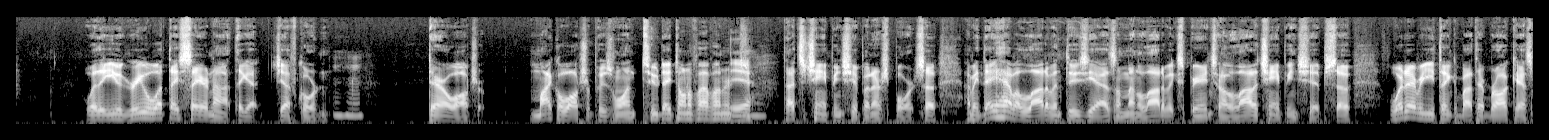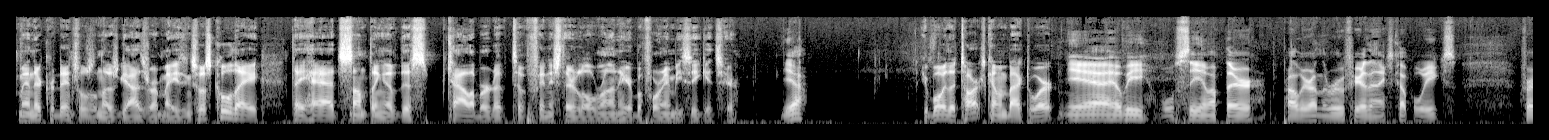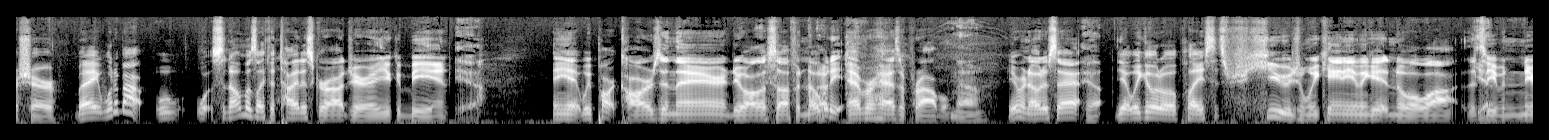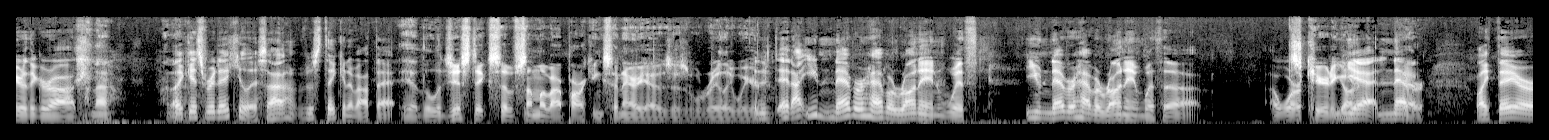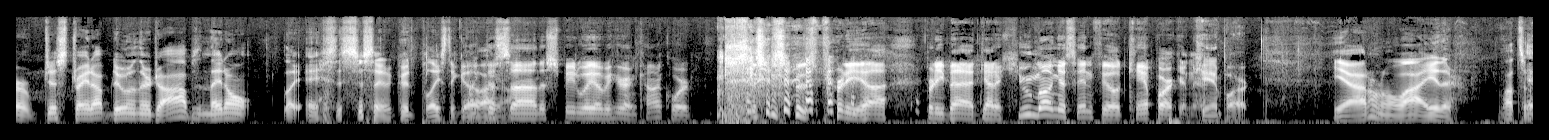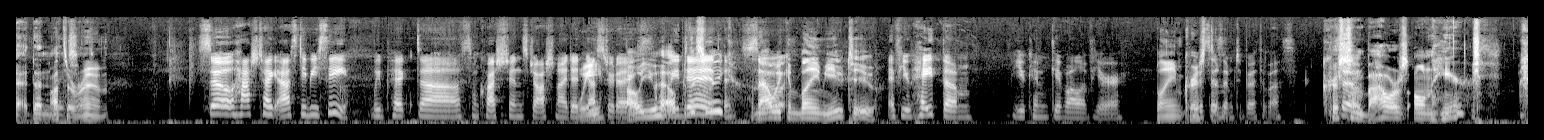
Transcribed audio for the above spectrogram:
whether you agree with what they say or not. They got Jeff Gordon, mm-hmm. Darrell Waltrip. Michael Waltrip, who's won two Daytona 500s. Yeah. That's a championship in our sport. So, I mean, they have a lot of enthusiasm and a lot of experience and a lot of championships. So, whatever you think about their broadcast, man, their credentials on those guys are amazing. So, it's cool they they had something of this caliber to, to finish their little run here before NBC gets here. Yeah, Your boy, the Tart's coming back to work. Yeah, he'll be. We'll see him up there, probably on the roof here the next couple weeks, for sure. But hey, what about well, Sonoma's like the tightest garage area you could be in. Yeah. and yet we park cars in there and do all this stuff, and nobody ever has a problem. No. You ever notice that? Yeah. Yet we go to a place that's huge and we can't even get into a lot that's Yeah. even near the garage. No. Like it's ridiculous. I was thinking about that. yeah, the logistics of some of our parking scenarios is really weird. And I, you never have a run in with, you never have a run in with a, a work Security guard. Yeah, never. Like they are just straight up doing their jobs and they don't like. It's, it's just a good place to go. Like this, know. uh, this speedway over here in Concord. this was pretty, uh, pretty bad. Got a humongous infield. Can't park in there. Can't park. yeah, I don't know why either. Lots of Yeah, it doesn't lots of sense. room. So hashtag AskDBC. We picked uh, some questions Josh and I did We? yesterday. Oh, you helped we this did. week. now we can blame you too. If you hate them, you can give all of your Blame Kristen. criticism to both of us. Kristen So- Bowers on here?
